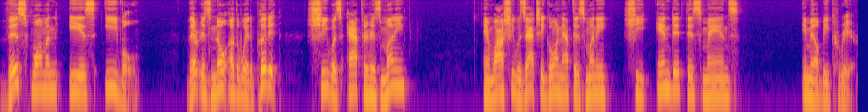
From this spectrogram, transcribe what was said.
This woman is evil. There is no other way to put it. She was after his money. And while she was actually going after his money, she ended this man's MLB career.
